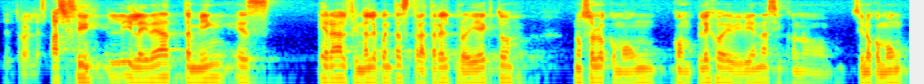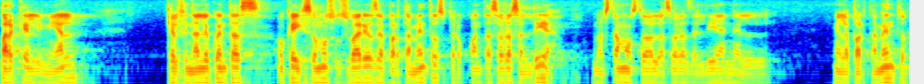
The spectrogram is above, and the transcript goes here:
dentro del espacio. Sí, y la idea también es, era al final de cuentas tratar el proyecto no solo como un complejo de viviendas, sino como un parque lineal, que al final de cuentas, ok, somos usuarios de apartamentos, pero ¿cuántas horas al día? No estamos todas las horas del día en el, en el apartamento.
